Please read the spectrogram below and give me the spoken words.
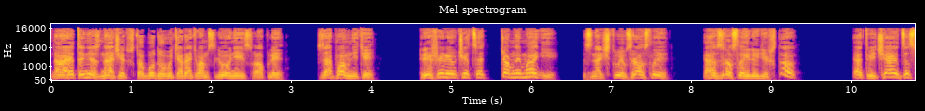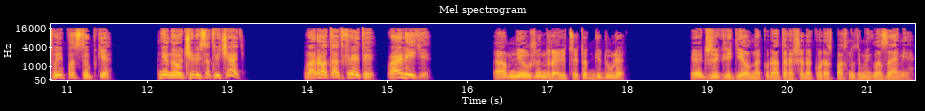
Но это не значит, что буду вытирать вам слюни и сопли. Запомните, решили учиться темной магии? Значит, вы взрослые. А взрослые люди что? Отвечают за свои поступки. Не научились отвечать? Ворота открыты. Валите. А мне уже нравится этот дедуля. Эджи глядел на куратора широко распахнутыми глазами.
